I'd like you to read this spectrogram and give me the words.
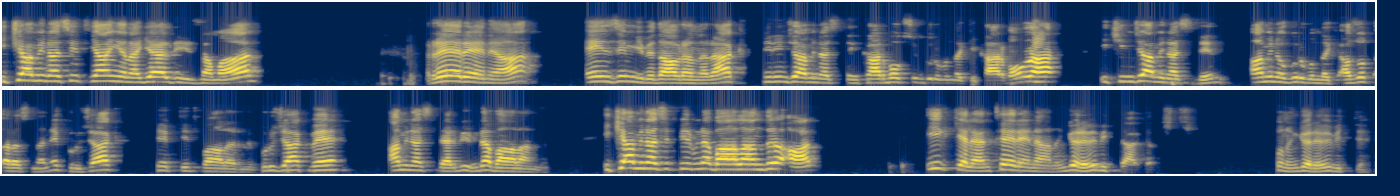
İki amino asit yan yana geldiği zaman rRNA enzim gibi davranarak birinci amino asitin karboksil grubundaki karbonla ikinci amino asitin amino grubundaki azot arasında ne kuracak? Peptit bağlarını kuracak ve amino asitler birbirine bağlandı. İki amino asit birbirine bağlandığı an ilk gelen tRNA'nın görevi bitti arkadaşlar. Bunun görevi bitti.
